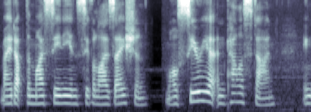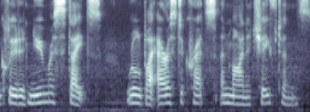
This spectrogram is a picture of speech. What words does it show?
made up the Mycenaean civilization, while Syria and Palestine included numerous states ruled by aristocrats and minor chieftains.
